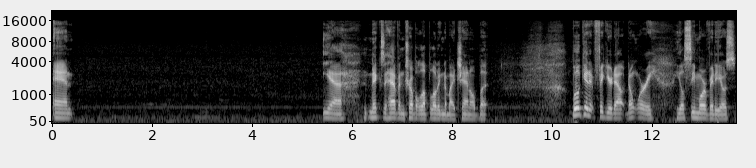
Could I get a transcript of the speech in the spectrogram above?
and yeah, Nick's having trouble uploading to my channel, but we'll get it figured out. Don't worry. You'll see more videos.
